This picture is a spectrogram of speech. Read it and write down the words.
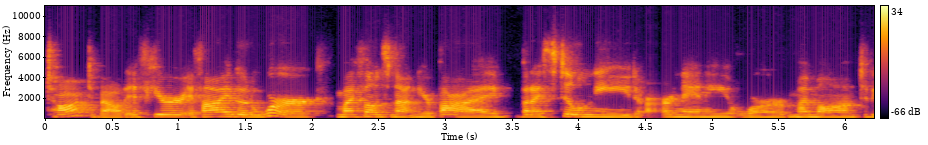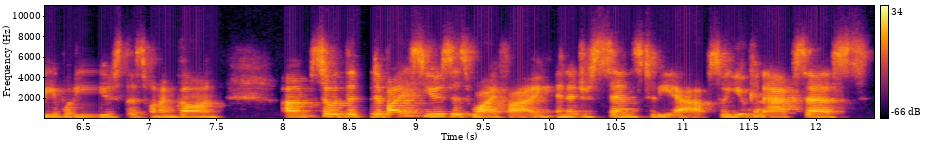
talked about if you're if i go to work my phone's not nearby but i still need our nanny or my mom to be able to use this when i'm gone um, so the device uses wi-fi and it just sends to the app so you can access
